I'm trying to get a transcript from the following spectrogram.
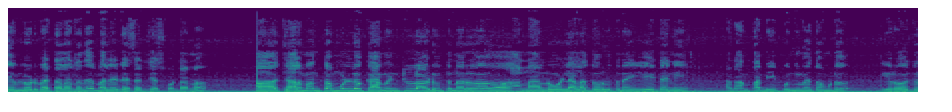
ఏం లోడ్ పెట్టాలన్నది మళ్ళీ డిసైడ్ చేసుకుంటాను. చాలా మంది తమ్ముళ్ళు కామెంట్లో అడుగుతున్నారు అన్న లోడ్లు ఎలా దొరుకుతున్నాయి ఏంటని? అదంతా మీ పుణ్యమే తమ్ముడు. ఈ రోజు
